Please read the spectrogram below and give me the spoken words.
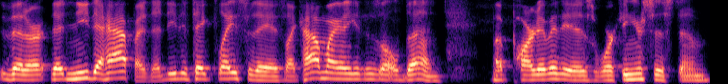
that are that need to happen, that need to take place today. It's like, how am I going to get this all done? But part of it is working your system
